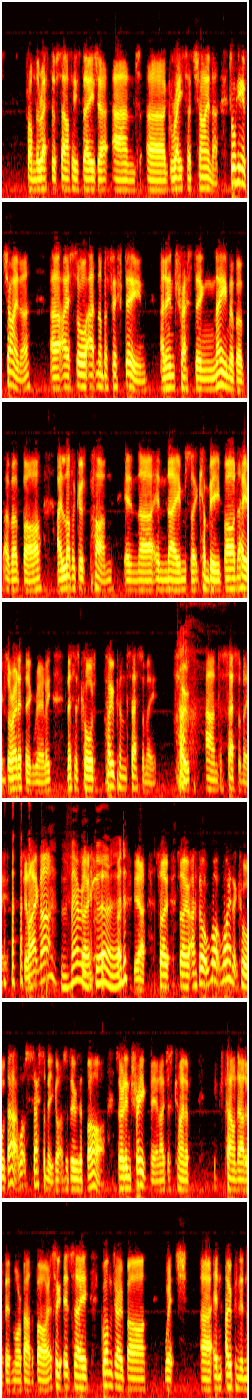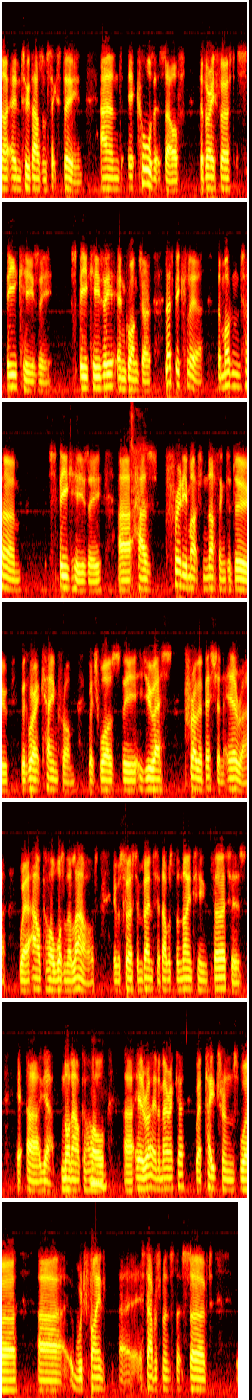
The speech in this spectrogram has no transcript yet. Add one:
from the rest of Southeast Asia and uh, Greater China. Talking of China, uh, I saw at number 15 an interesting name of a, of a bar. I love a good pun in uh, in names. It can be bar names or anything really. This is called Hope and Sesame. Hope and Sesame. Do you like that? Very so, good. yeah. So so I thought, what? Why is it called that? What's Sesame got to do with a bar? So it intrigued me, and I just kind of found out a bit more about the bar. It's a, it's a Guangzhou bar which uh, in, opened in, in 2016, and it calls itself the very first speakeasy, speakeasy in Guangzhou. Let's be clear: the modern term speakeasy uh, has pretty much nothing to do with where it came from, which was the U.S. prohibition era, where alcohol wasn't allowed. It was first invented. That was the 1930s. Uh, yeah, non-alcohol. Mm uh, era in America, where patrons were uh, would find uh, establishments that served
